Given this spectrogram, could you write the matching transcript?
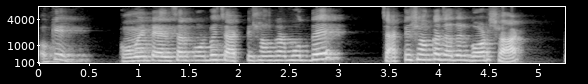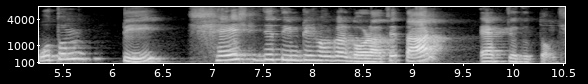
ওকে কমেন্টে অ্যান্সার করবে চারটি সংখ্যার মধ্যে, চারটি সংখ্যা যাদের গড় ষাট, প্রথমটি শেষ যে তিনটি সংখ্যার গড় আছে তার এক চতুর্থাংশ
